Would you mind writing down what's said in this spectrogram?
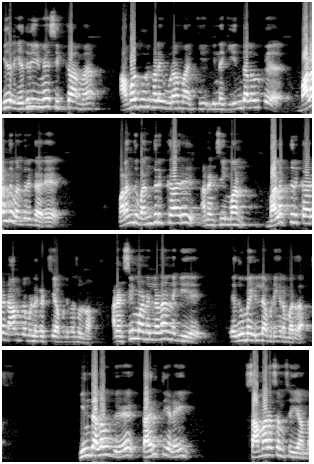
இதுல எதிரியுமே சிக்காம அவதூறுகளை உரமாக்கி இன்னைக்கு இந்த அளவுக்கு வளர்ந்து வந்திருக்காரு. வளர்ந்து வந்திருக்காரு அண்ணன் சீமான். வளர்த்திருக்காரு நாம் தமிழர் கட்சி அப்படின்னு தான் சொல்லணும் அண்ணன் சீமான் இல்லைன்னா இன்னைக்கு எதுவுமே இல்லை அப்படிங்கிற மாதிரி தான் இந்த அளவுக்கு கருத்தியலை சமரசம் செய்யாம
